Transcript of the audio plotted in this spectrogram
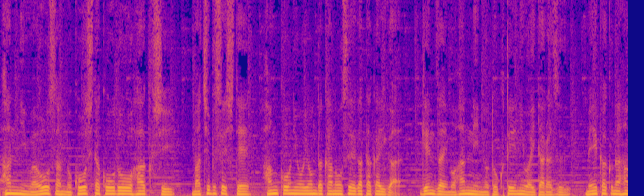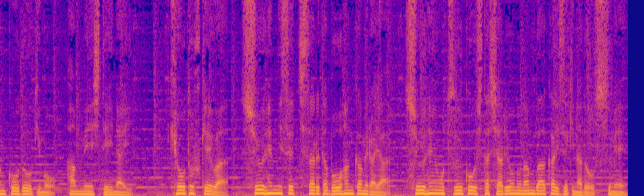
犯人は王さんのこうした行動を把握し待ち伏せして犯行に及んだ可能性が高いが現在も犯人の特定には至らず明確な犯行動機も判明していない。京都府警は周辺に設置された防犯カメラや周辺を通行した車両のナンバー解析などを進め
